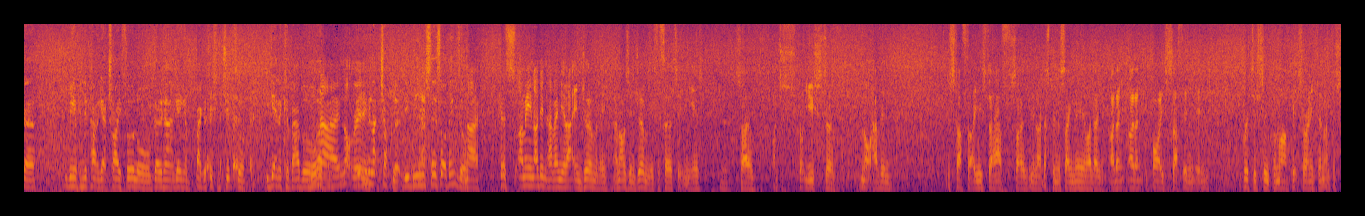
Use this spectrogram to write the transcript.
uh, being able to nip out and get a trifle, or going out and getting a bag of fish and chips, or you getting a kebab, or No, not really. Even like chocolate. Do you, do you Yeah. miss those sort of things? Or? No, because I mean, I didn't have any of that in Germany, and I was in Germany for 13 years. So I just got used to not having the stuff that I used to have. So you know, that's been the same here. I don't, I don't, I don't buy stuff in, in British supermarkets or anything. I just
